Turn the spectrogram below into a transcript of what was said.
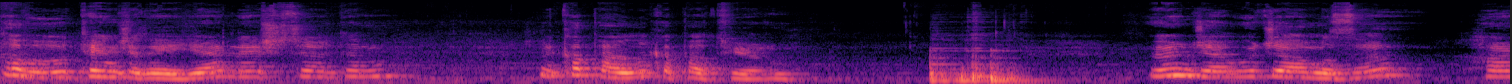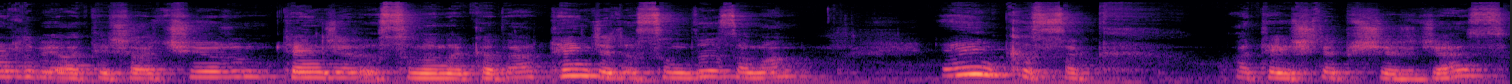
Tavuğu tencereye yerleştirdim. Şimdi kapağını kapatıyorum. Önce ocağımızı harlı bir ateşe açıyorum. Tencere ısınana kadar. Tencere ısındığı zaman en kısık ateşte pişireceğiz.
